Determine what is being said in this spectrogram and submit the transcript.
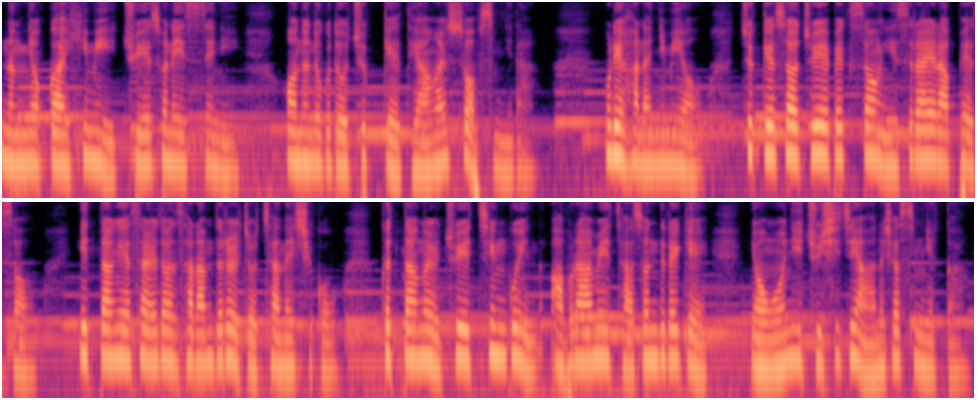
능력과 힘이 주의 손에 있으니 어느 누구도 주께 대항할 수 없습니다. 우리 하나님이여 주께서 주의 백성 이스라엘 앞에서 이 땅에 살던 사람들을 쫓아내시고 그 땅을 주의 친구인 아브라함의 자손들에게 영원히 주시지 않으셨습니까?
